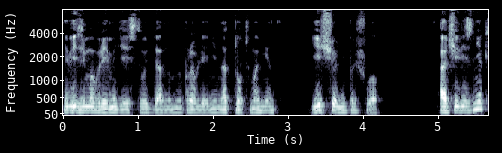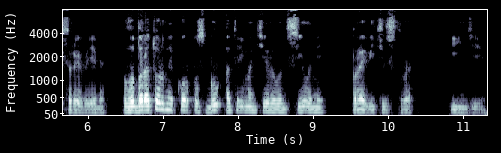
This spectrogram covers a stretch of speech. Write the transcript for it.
Видимо, время действовать в данном направлении на тот момент еще не пришло. А через некоторое время лабораторный корпус был отремонтирован силами правительства Индии.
